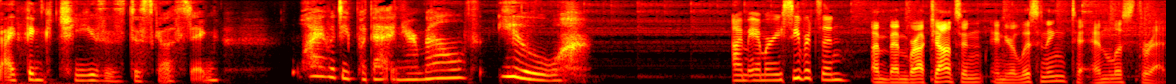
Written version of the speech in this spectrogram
I think cheese is disgusting. Why would you put that in your mouth? Ew. I'm Amory Sievertson. I'm Ben Brock Johnson, and you're listening to Endless Thread,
